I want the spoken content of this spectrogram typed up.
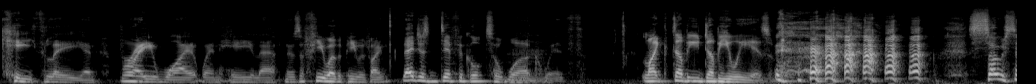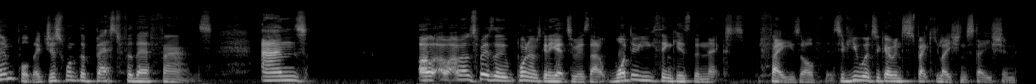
Keith Lee and Bray Wyatt when he left. And there's a few other people like they're just difficult to work hmm. with. Like WWEism. so simple. They just want the best for their fans. And I I suppose the point I was going to get to is that what do you think is the next phase of this? If you were to go into speculation station,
